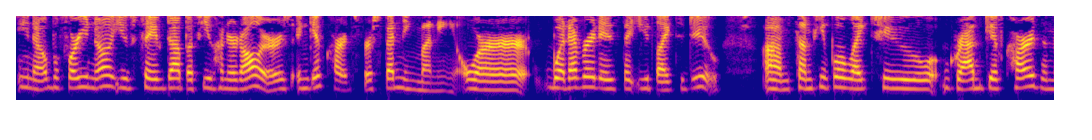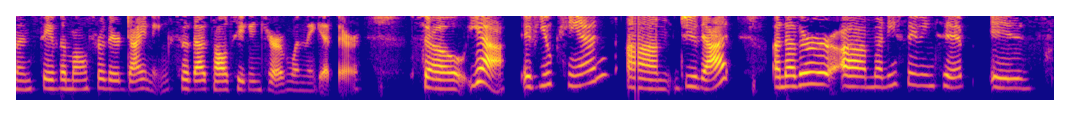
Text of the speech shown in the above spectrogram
you know before you know it you've saved up a few hundred dollars in gift cards for spending money or whatever it is that you'd like to do. Um, some people like to grab gift cards and then save them all for their dining so that's all taken care of when they get there. So yeah if you can um, do that. Another uh, money saving tip is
